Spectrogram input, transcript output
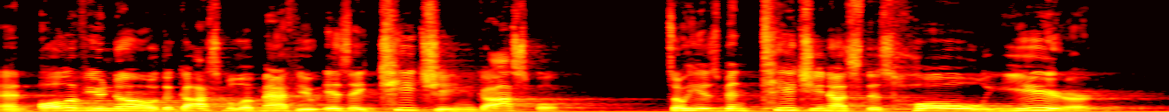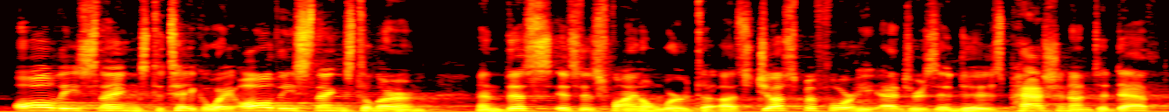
and all of you know the Gospel of Matthew is a teaching gospel. So he has been teaching us this whole year all these things to take away, all these things to learn. And this is his final word to us just before he enters into his passion unto death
